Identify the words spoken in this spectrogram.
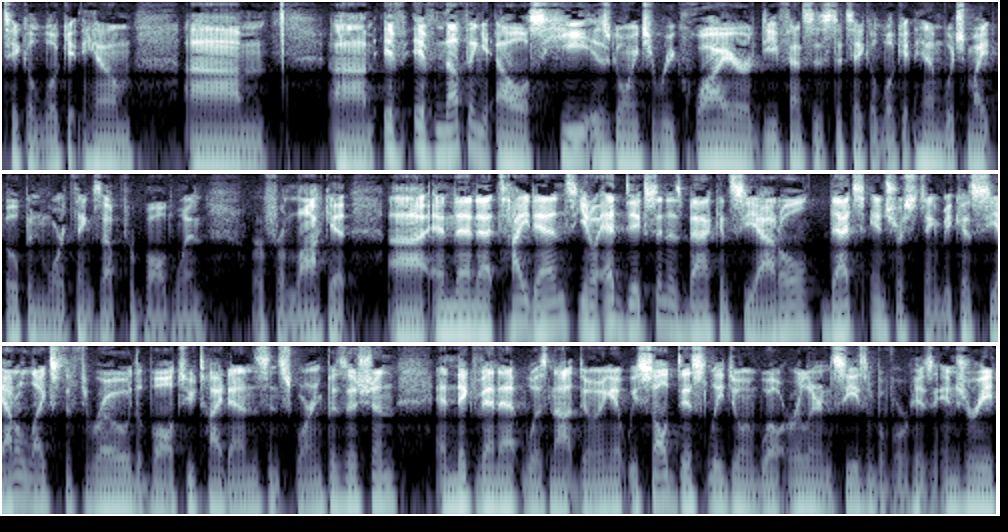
take a look at him. Um, um, if if nothing else, he is going to require defenses to take a look at him, which might open more things up for Baldwin or for Lockett. Uh, and then at tight ends, you know, Ed Dickson is back in Seattle. That's interesting because Seattle likes to throw the ball to tight ends in scoring position, and Nick Vannett was not doing it. We saw Dissly doing well earlier in the season before his injury.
